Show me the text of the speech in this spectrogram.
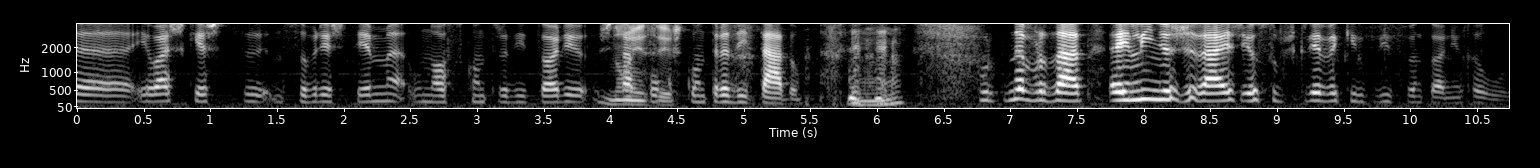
Uh, eu acho que este, sobre este tema o nosso contraditório está pouco contraditado. Uhum. Porque, na verdade, em linhas gerais, eu subscrevo aquilo que disse o António Raul.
